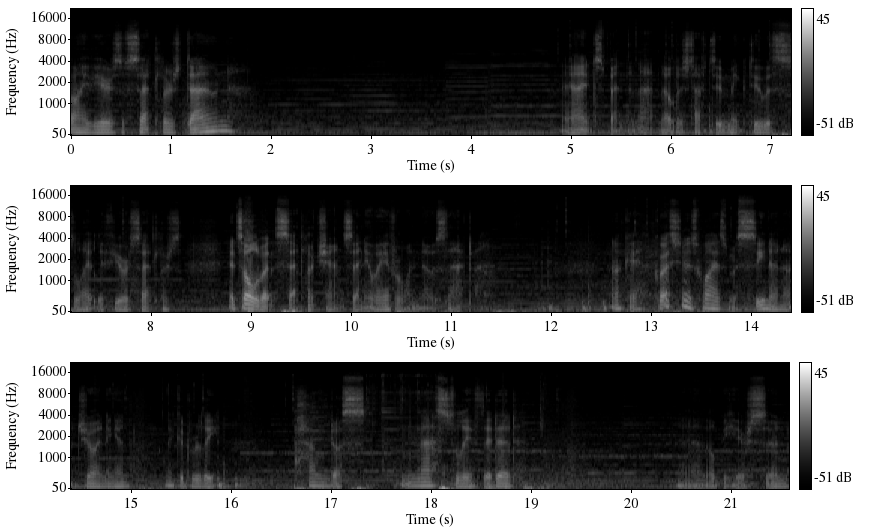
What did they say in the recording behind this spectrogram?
Five years of settlers down. Yeah, I ain't spending that. They'll just have to make do with slightly fewer settlers. It's all about the settler chance anyway, everyone knows that. Okay, the question is why is Messina not joining in? They could really pound us nastily if they did. Yeah, they'll be here soon.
